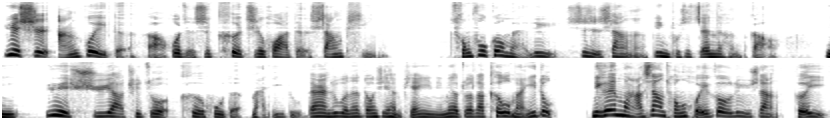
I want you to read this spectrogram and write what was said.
越是昂贵的啊，或者是克制化的商品。重复购买率，事实上呢，并不是真的很高。你越需要去做客户的满意度，当然，如果那东西很便宜，你没有做到客户满意度，你可以马上从回购率上可以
